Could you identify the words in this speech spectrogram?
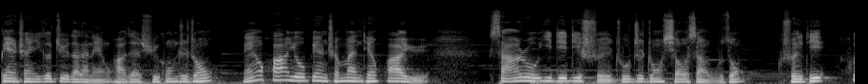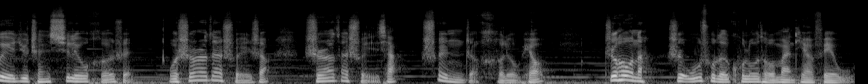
变成一个巨大的莲花在虚空之中，莲花又变成漫天花雨，洒入一滴滴水珠之中，消散无踪。水滴汇聚成溪流河水，我时而在水上，时而在水下，顺着河流飘。之后呢，是无数的骷髅头漫天飞舞，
